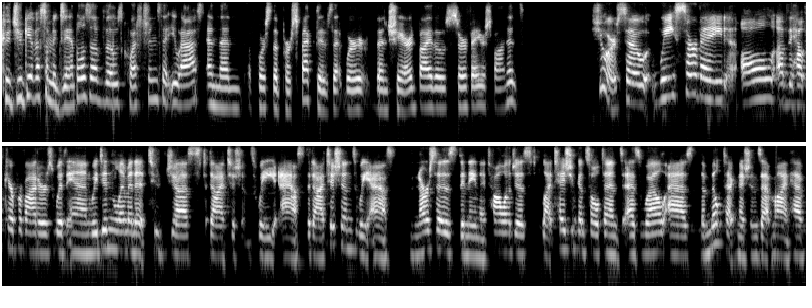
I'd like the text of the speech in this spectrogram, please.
Could you give us some examples of those questions that you asked? And then, of course, the perspectives that were then shared by those survey respondents? Sure. So we surveyed all of the healthcare providers within, we didn't limit it to just dietitians. We asked the dietitians, we asked nurses, the neonatologists, lactation consultants, as well as the milk technicians that might have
